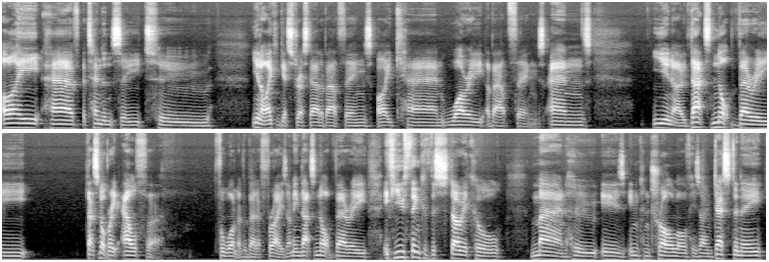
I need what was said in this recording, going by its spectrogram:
I have a tendency to, you know, I can get stressed out about things. I can worry about things, and you know that's not very, that's not very alpha, for want of a better phrase. I mean, that's not very. If you think of the stoical man who is in control of his own destiny,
